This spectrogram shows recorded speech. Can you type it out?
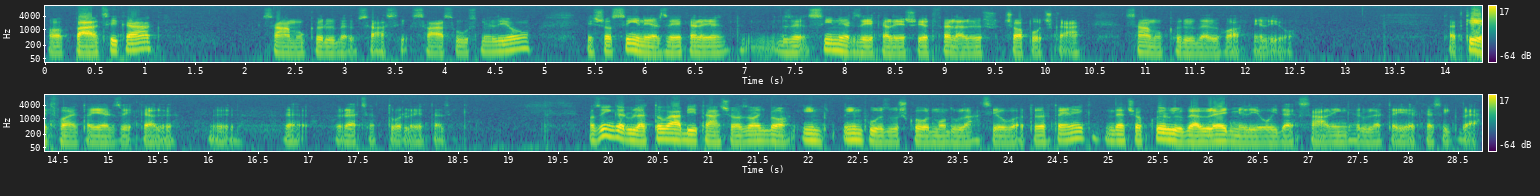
a pálcikák, számuk körülbelül 100, 120 millió, és a színérzékelé, színérzékelésért felelős csapocskák, számuk körülbelül 6 millió. Tehát kétfajta érzékelő re, receptor létezik. Az ingerület továbbítása az agyba impulzus kód modulációval történik, de csak körülbelül 1 millió idegszál ingerülete érkezik be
